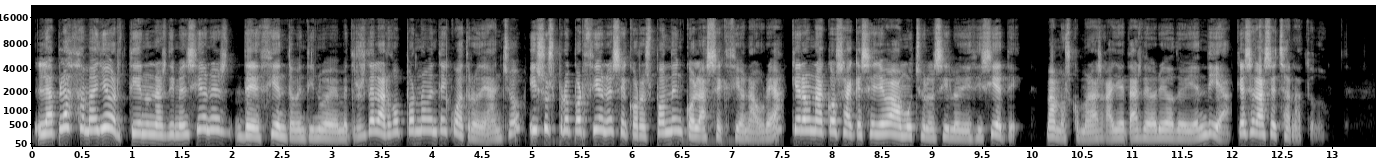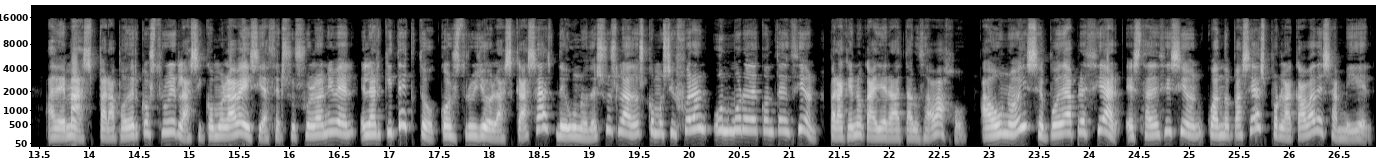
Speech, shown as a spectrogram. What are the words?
La Plaza Mayor tiene unas dimensiones de 129 metros de largo por 94 de ancho y sus proporciones se corresponden con la sección áurea, que era una cosa que se llevaba mucho en el siglo XVII. Vamos, como las galletas de Oreo de hoy en día, que se las echan a todo. Además, para poder construirla así como la veis y hacer su suelo a nivel, el arquitecto construyó las casas de uno de sus lados como si fueran un muro de contención, para que no cayera la taluz abajo. Aún hoy se puede apreciar esta decisión cuando paseas por la cava de San Miguel.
